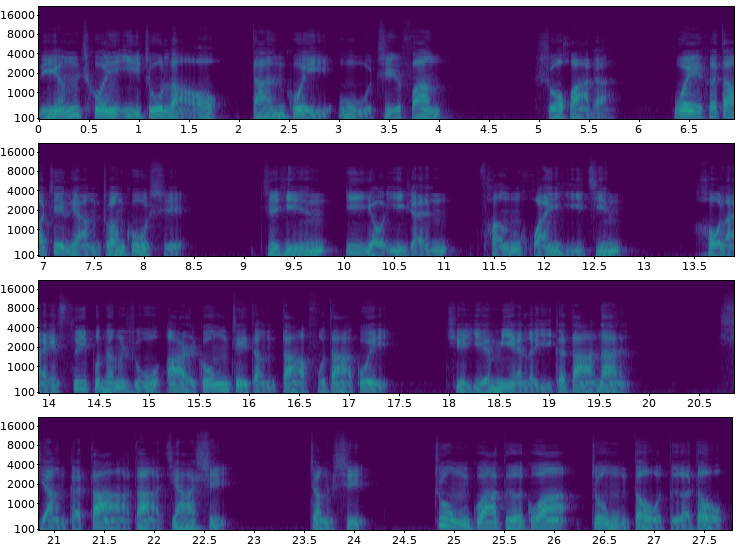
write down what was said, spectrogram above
凌春一株老，丹桂五枝芳。”说话的为何到这两桩故事？只因亦有一人曾还遗金。后来虽不能如二公这等大富大贵，却也免了一个大难，享个大大家事。正是种瓜得瓜，种豆得豆，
